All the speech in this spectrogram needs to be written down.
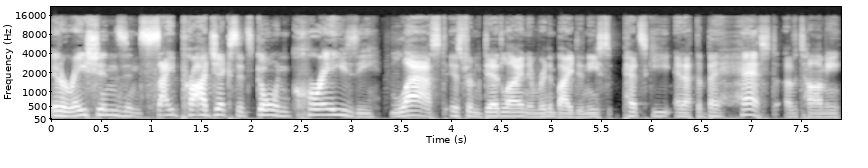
iterations and side projects. It's going crazy. Last is from Deadline and written by Denise Petski. And at the behest of Tommy,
